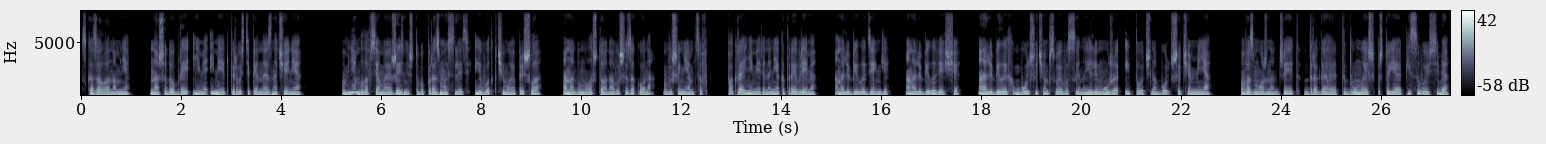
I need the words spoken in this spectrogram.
сказала она мне. «Наше доброе имя имеет первостепенное значение». У меня была вся моя жизнь, чтобы поразмыслить, и вот к чему я пришла. Она думала, что она выше закона, выше немцев. По крайней мере, на некоторое время. Она любила деньги, она любила вещи. Она любила их больше, чем своего сына или мужа, и точно больше, чем меня. Возможно, Джейд, дорогая, ты думаешь, что я описываю себя.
